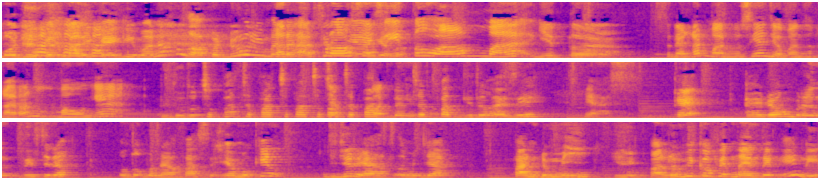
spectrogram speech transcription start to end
mau jungkir balik kayak gimana aku nggak peduli mana karena hasilnya proses gitu. itu lama gitu. Nah, sedangkan manusia zaman sekarang maunya itu tuh cepat cepat cepat cepat cepat dan gitu. cepat gitu nggak sih? Yes. Kayak ayo dong berhenti sejenak untuk bernafas. Ya mungkin jujur ya semenjak pandemi pandemi covid-19 ini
